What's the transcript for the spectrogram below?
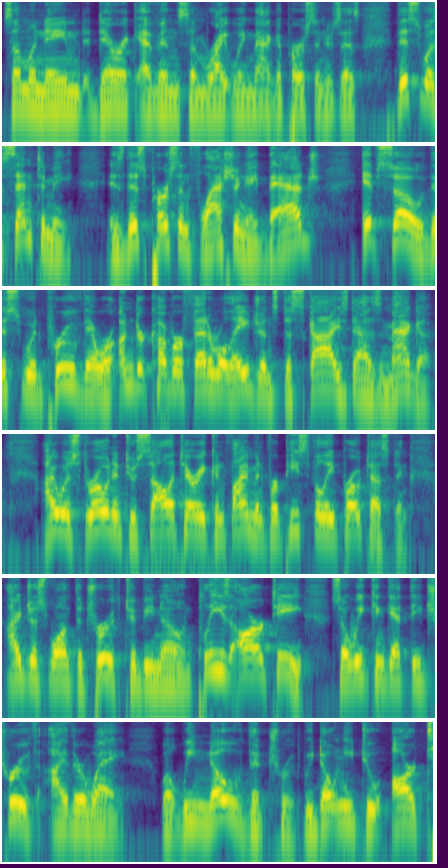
someone named Derek Evans, some right wing MAGA person, who says, This was sent to me. Is this person flashing a badge? If so, this would prove there were undercover federal agents disguised as MAGA. I was thrown into solitary confinement for peacefully protesting. I just want the truth to be known. Please RT so we can get the truth either way. Well, we know the truth. We don't need to RT,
